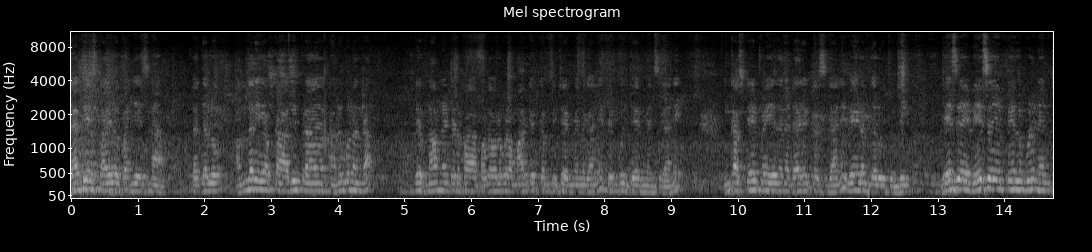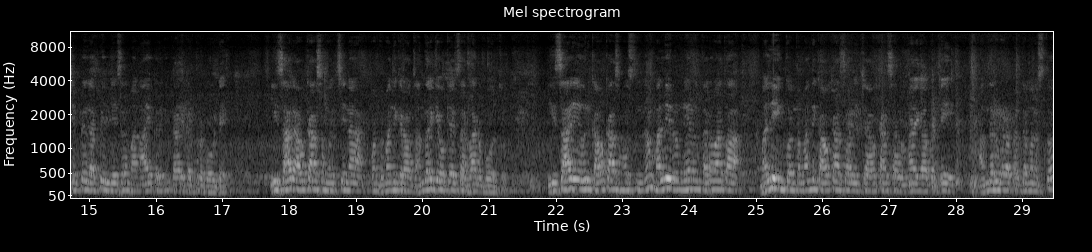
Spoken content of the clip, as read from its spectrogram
జాతీయ స్థాయిలో పనిచేసిన పెద్దలు అందరి యొక్క అభిప్రాయానికి అనుగుణంగా రేపు నామినేటెడ్ పదవులు కూడా మార్కెట్ కమిటీ చైర్మన్ కానీ టెంపుల్ చైర్మన్స్ కానీ ఇంకా స్టేట్లో ఏదైనా డైరెక్టర్స్ కానీ వేయడం జరుగుతుంది. వేసే వేసే పేర్లు కూడా నేను చెప్పేది అప్పీల్ చేసిన మా నాయకులకి కార్యకర్తలకు ఒకటే. ఈసారి అవకాశం వచ్చినా కొంతమందికి రావచ్చు. అందరికీ ఒకేసారి రాకపోవచ్చు. ఈసారి ఎవరికి అవకాశం వస్తుందో మళ్ళీ రెండేళ్ళ తర్వాత మళ్ళీ ఇంకొంతమందికి అవకాశాలు ఇచ్చే అవకాశాలు ఉన్నాయి కాబట్టి అందరూ కూడా పెద్ద మనసుతో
